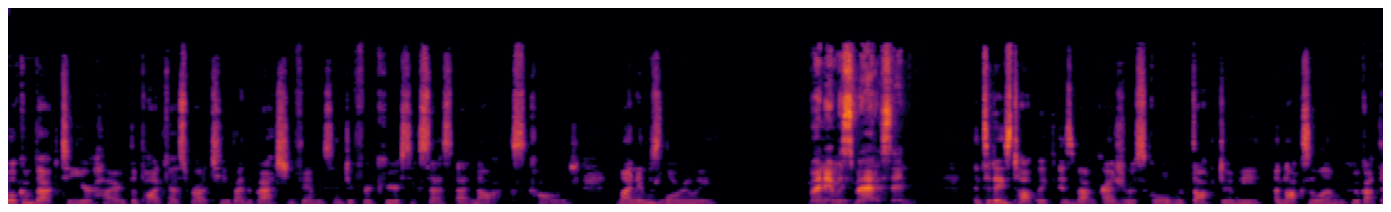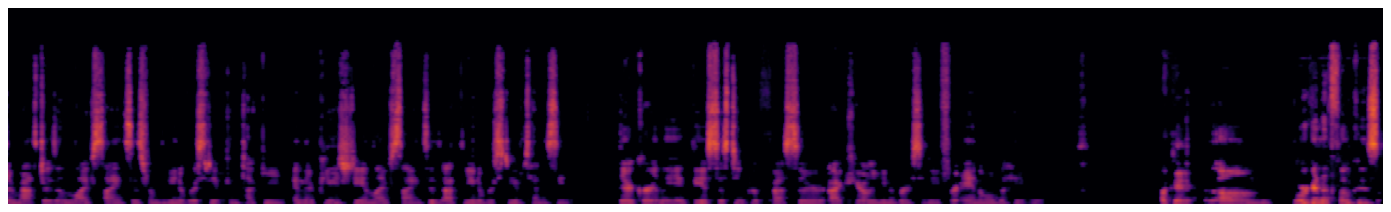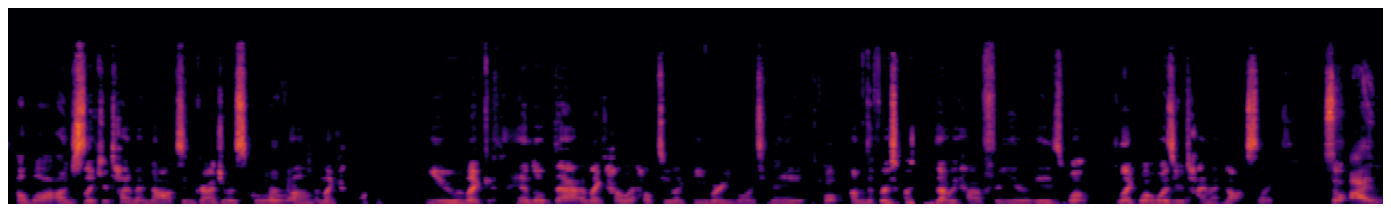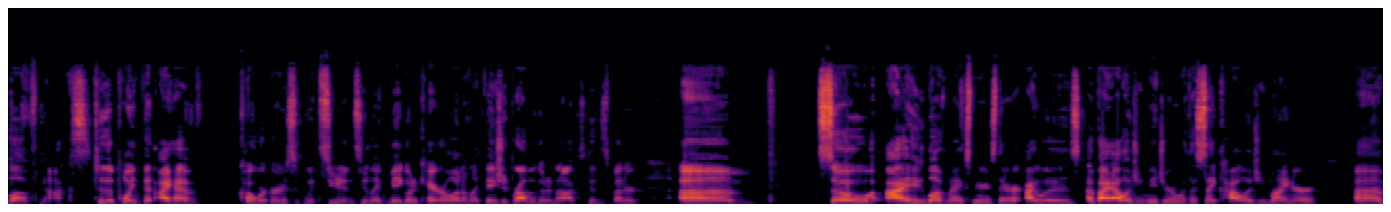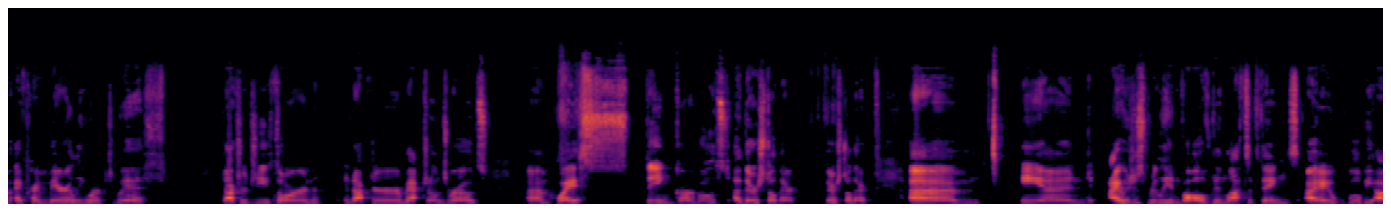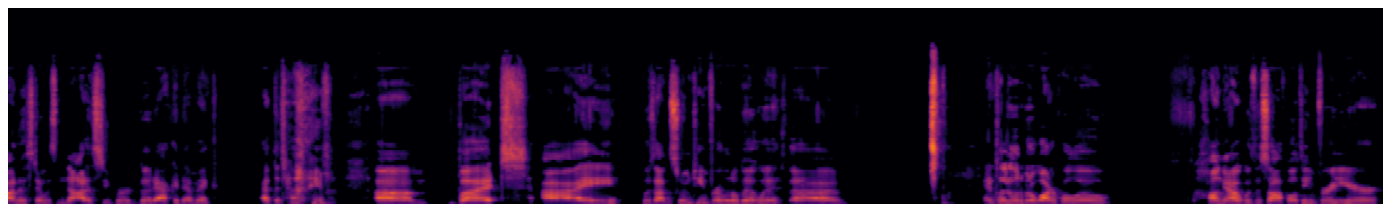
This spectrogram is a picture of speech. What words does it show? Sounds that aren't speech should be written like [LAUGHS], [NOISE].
Welcome back to You're Hired, the podcast brought to you by the Bastian Family Center for Career Success at Knox College. My name is Lauralee. My name is Madison. And today's topic is about graduate school with Dr. Lee, a Knox alum who got their master's in life sciences from the University of Kentucky and their PhD in life sciences at the University of Tennessee. They are currently the assistant professor at Carroll University for animal behavior. Okay, um, we're gonna focus a lot on just like your time at Knox in graduate school, Perfect. um, and like how you like handled that and like how it helped you like be where you are today. Cool. Um, the first question that we have for you is what like what was your time at Knox like? So I love Knox to the point that I have coworkers with students who like may go to Carroll and I'm like they should probably go to Knox because it's better. Um so I loved my experience there. I was a biology major with a psychology minor. Um, I primarily worked with Dr. G. Thorne and Dr. Matt Jones Rhoades, um, I think are both uh, they're still there. They're still there. Um, and I was just really involved in lots of things. I will be honest, I was not a super good academic at the [LAUGHS] time, um, but I was on the swim team for a little bit with uh, and played a little bit of water polo. Hung out with the softball team for a year.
